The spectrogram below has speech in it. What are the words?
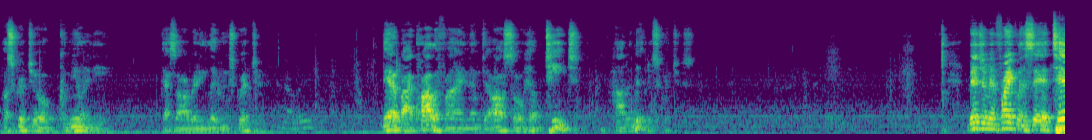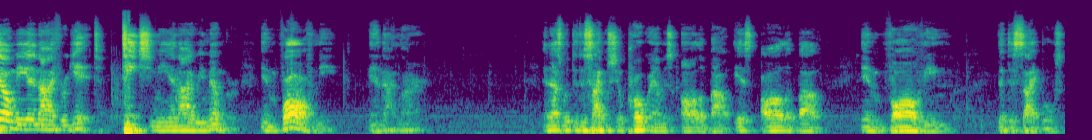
a scriptural community that's already living scripture. Thereby qualifying them to also help teach how to live the scriptures. Benjamin Franklin said, Tell me and I forget, teach me and I remember, involve me and I learn. And that's what the discipleship program is all about. It's all about involving the disciples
